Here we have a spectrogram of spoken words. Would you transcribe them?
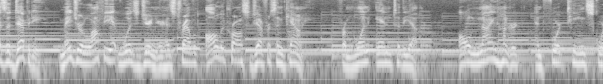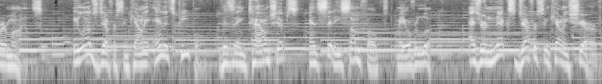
As a deputy, Major Lafayette Woods Jr. has traveled all across Jefferson County from one end to the other, all 914 square miles. He loves Jefferson County and its people, visiting townships and cities some folks may overlook. As your next Jefferson County Sheriff,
